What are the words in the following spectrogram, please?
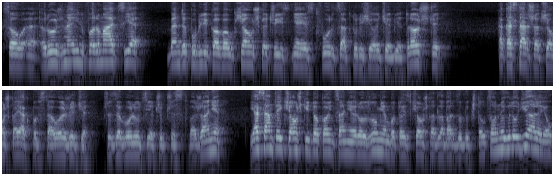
są e, różne informacje. Będę publikował książkę, czy istnieje stwórca, który się o ciebie troszczy. Taka starsza książka, jak powstało życie przez ewolucję czy przez stwarzanie. Ja sam tej książki do końca nie rozumiem, bo to jest książka dla bardzo wykształconych ludzi, ale ją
